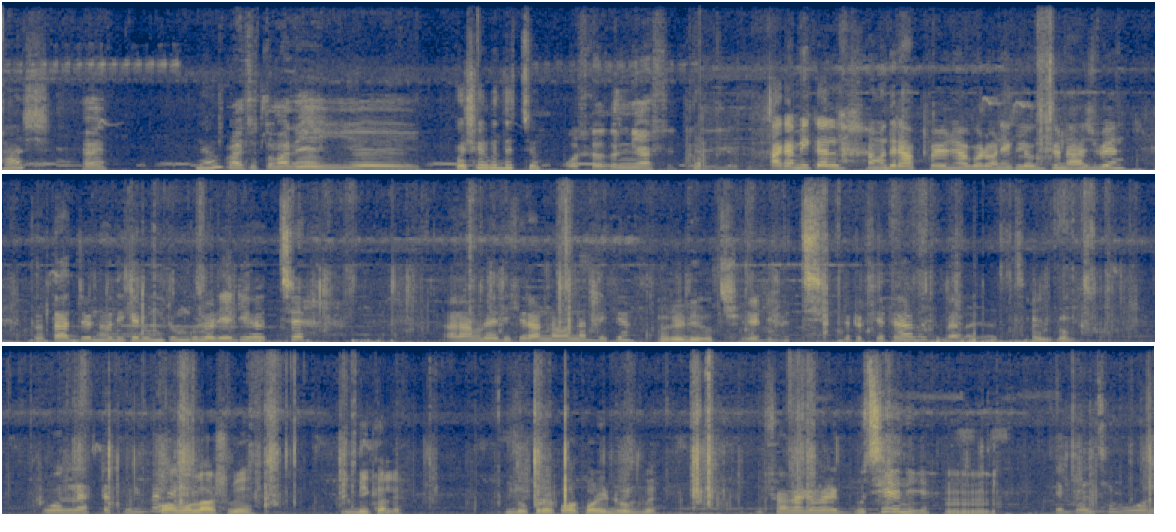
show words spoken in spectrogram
ঘাস? হ্যাঁ। আচ্ছা তোমার এই পরিষ্কার করে দিচ্ছ? পরিষ্কার করে নিয়ে আসছি আগামীকাল আমাদের আপ্যায়নে আবার অনেক লোকজন আসবেন তো তার জন্য ওদিকে রুম টুমগুলো রেডি হচ্ছে। আর আমরা এদিকে রান্নাবান্নার দিকে রেডি হচ্ছে। রেডি হচ্ছি। দুটো খেতে হবে তো বেলা যাচ্ছে। একদম। পোল একটা তুলবে কমল আসবে বিকালে। দুপুরের পরপরই ঢুকবে। সব একেবারে গুছিয়ে নিয়ে। হুম, সে বলছে ওল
